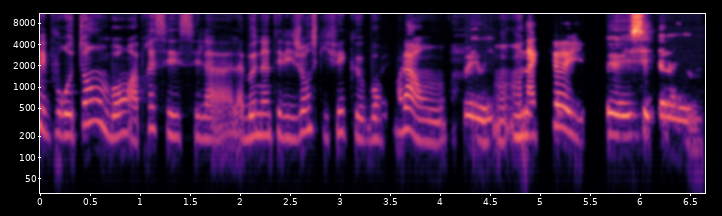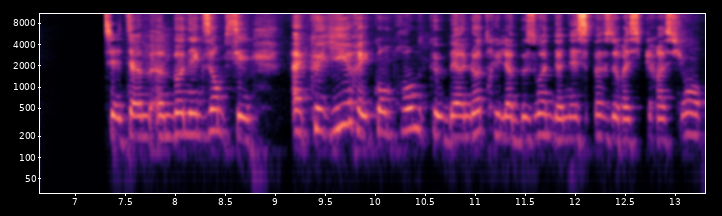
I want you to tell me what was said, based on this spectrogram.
mais pour autant, bon, après c'est c'est la la bonne intelligence qui fait que bon, voilà, on oui, oui, on on accueille. Oui, c'est un c'est un un bon exemple, c'est accueillir et comprendre que, ben, l'autre, il a besoin d'un espace de respiration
